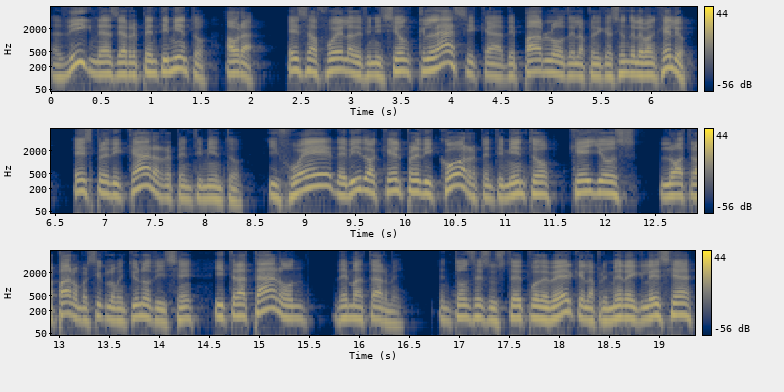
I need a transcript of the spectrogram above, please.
dignas de arrepentimiento. Ahora, esa fue la definición clásica de Pablo de la predicación del Evangelio. Es predicar arrepentimiento. Y fue debido a que él predicó arrepentimiento que ellos lo atraparon. Versículo 21 dice, y trataron de matarme. Entonces usted puede ver que la primera iglesia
